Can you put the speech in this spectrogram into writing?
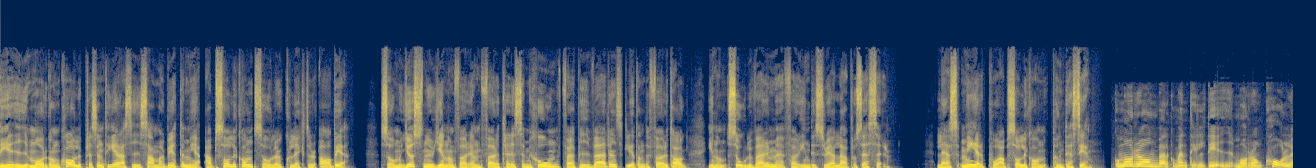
Det i Morgonkoll presenteras i samarbete med Absolicon Solar Collector AB som just nu genomför en företrädesemission för att bli världens ledande företag inom solvärme för industriella processer. Läs mer på absolicon.se. God morgon, välkommen till det i Morgonkoll.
